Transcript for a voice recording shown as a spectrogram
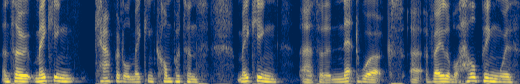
And so making capital, making competence, making uh, sort of networks uh, available, helping with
